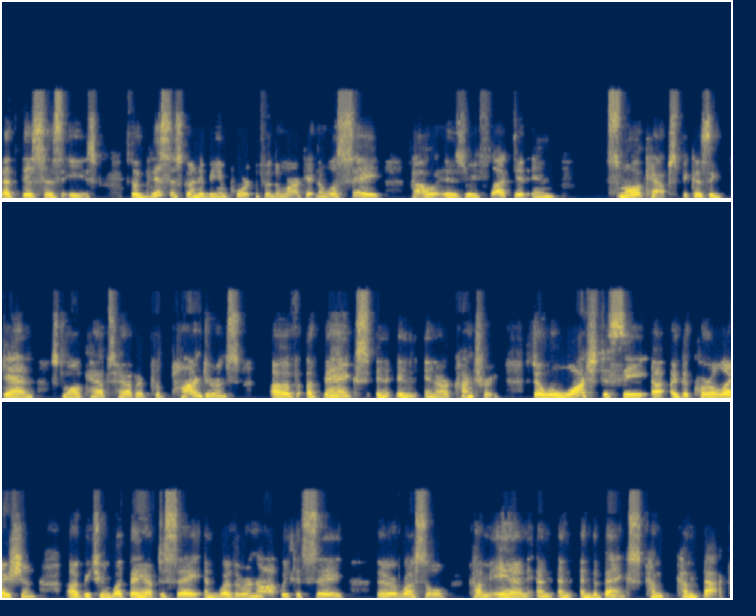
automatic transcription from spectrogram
that this has eased. So this is going to be important for the market, and we'll see how it is reflected in small caps because again small caps have a preponderance of, of banks in, in, in our country. So we'll watch to see uh, the correlation uh, between what they have to say and whether or not we could see the Russell come in and, and, and the banks come, come back.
